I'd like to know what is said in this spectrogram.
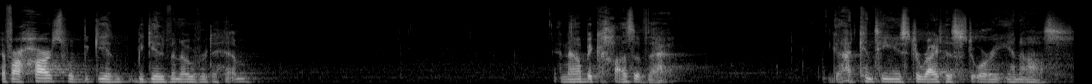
if our hearts would begin, be given over to Him. And now, because of that, God continues to write His story in us.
